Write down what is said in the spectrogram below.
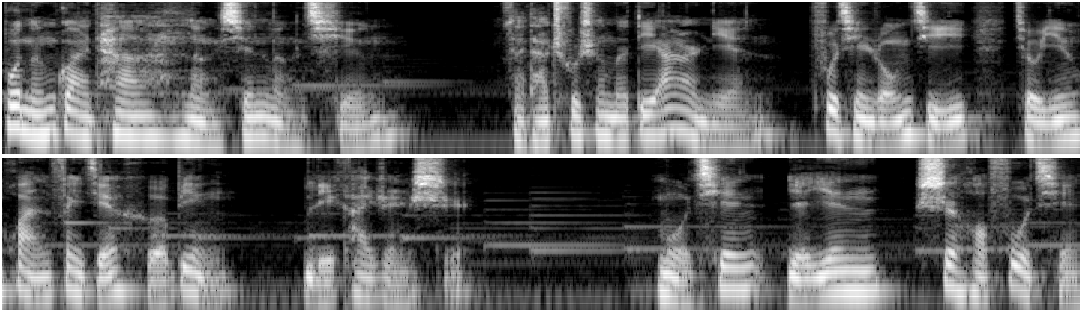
不能怪他冷心冷情，在他出生的第二年，父亲荣吉就因患肺结核病离开人世，母亲也因侍候父亲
